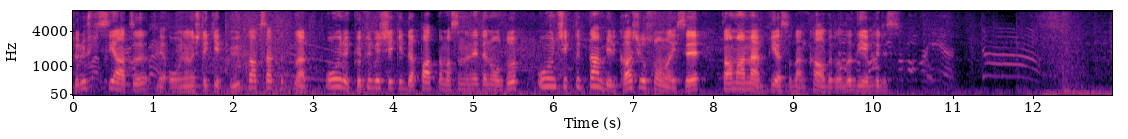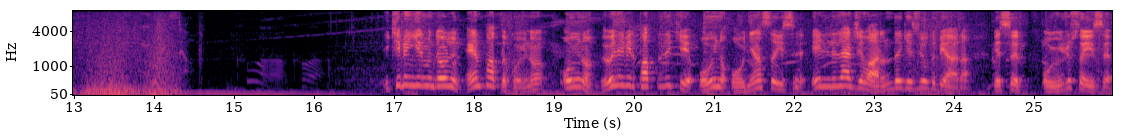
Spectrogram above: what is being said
sürüş hissiyatı ve oynanıştaki büyük aksaklıklar oyunu kötü bir şekilde patlamasına neden oldu. Oyun çıktıktan birkaç yıl sonra ise tamamen piyasadan kaldırıldı diyebiliriz. 2024'ün en patlak oyunu, oyunu öyle bir patladı ki oyunu oynayan sayısı 50'ler civarında geziyordu bir ara. Ve sırf oyuncu sayısı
